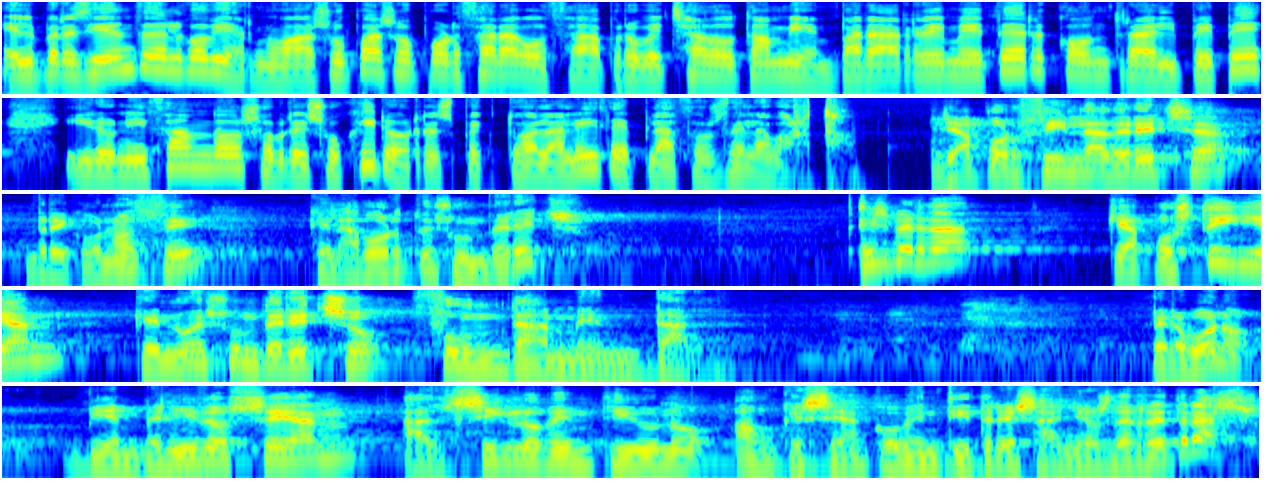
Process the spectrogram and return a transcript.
El presidente del Gobierno, a su paso por Zaragoza, ha aprovechado también para arremeter contra el PP ironizando sobre su giro respecto a la ley de plazos del aborto. Ya por fin la derecha reconoce que el aborto es un derecho. Es verdad que apostillan que no es un derecho fundamental. Pero bueno, bienvenidos sean al siglo XXI, aunque sean con 23 años de retraso.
